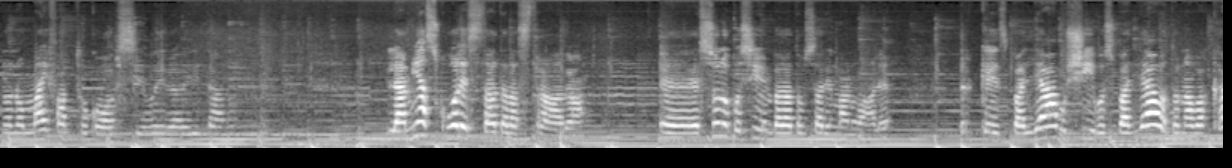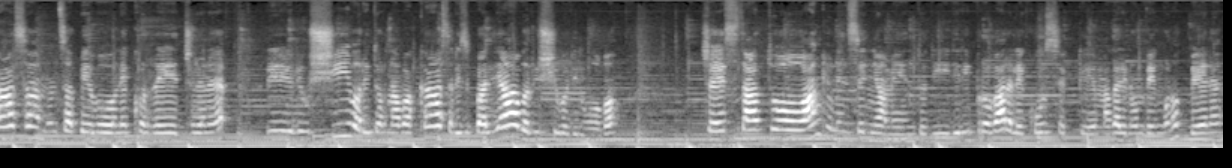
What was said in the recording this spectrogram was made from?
non ho mai fatto corsi, devo dire la verità. La mia scuola è stata la strada. Eh, solo così ho imparato a usare il manuale. Perché sbagliavo, uscivo, sbagliavo, tornavo a casa, non sapevo né correggere né. Ri- Riuscivo, ritornavo a casa, risbagliavo, riuscivo di nuovo c'è stato anche un insegnamento di, di riprovare le cose che magari non vengono bene,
